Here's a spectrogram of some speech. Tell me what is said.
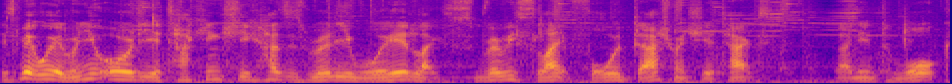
It's a bit weird when you're already attacking. She has this really weird, like very slight forward dash when she attacks. That need to walk.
